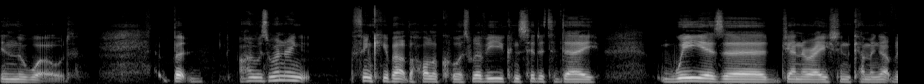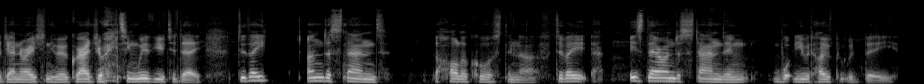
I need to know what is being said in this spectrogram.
in the world. But I was wondering, thinking about the Holocaust, whether you consider today we as a generation coming up, the generation who are graduating with you today, do they understand the Holocaust enough? Do they? Is their understanding what you would hope it would be?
